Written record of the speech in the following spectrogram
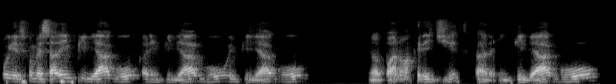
Pô, e eles começaram a empilhar gol, cara, empilhar gol, empilhar gol. Meu pai não acredito, cara, empilhar gol.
